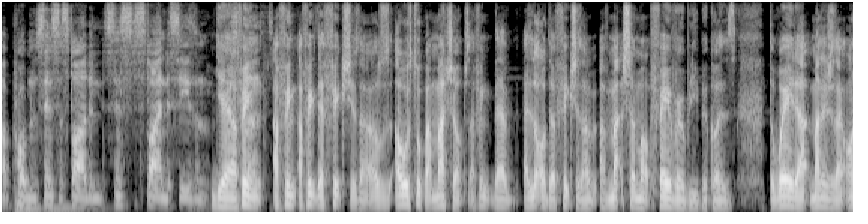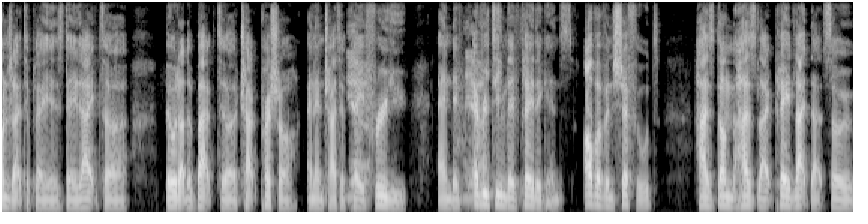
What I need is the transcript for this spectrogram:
a problem since the start and since starting the season. Yeah, I think I think I think their fixtures. I was I always talk about matchups. I think they've a lot of their fixtures. I've, I've matched them up favorably because the way that managers like Ange like to play is they like to build at the back to attract pressure and then try to play Yeah. through you. And they've Yeah. every team they've played against, other than Sheffield, has done has like played like that. So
